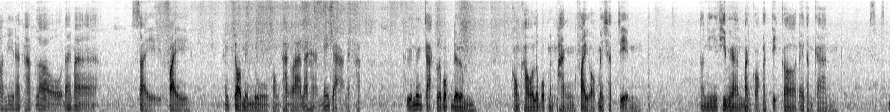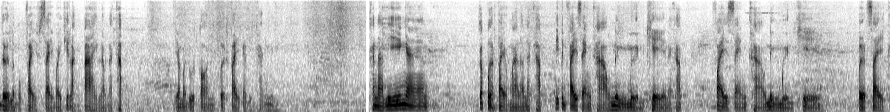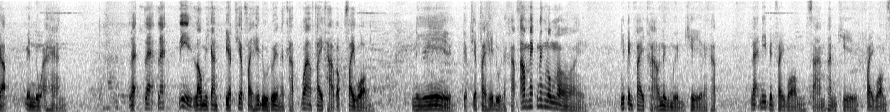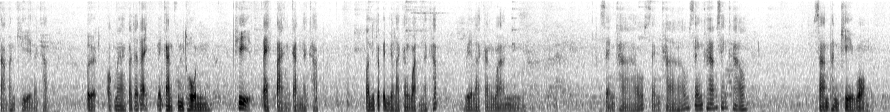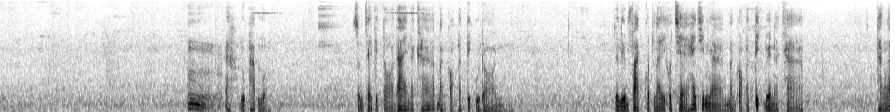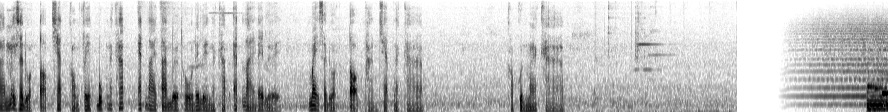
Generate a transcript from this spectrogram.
ตอนนี้นะครับเราได้มาใส่ไฟให้จอเมนูของทางร้านอาหารแม่หยานะครับ คือเนื่องจากระบบเดิมของเขาระบบมันพังไฟออกไม่ชัดเจน ตอนนี้ทีมงานบางกอกพลาสติกก็ได้ทำการเดินระบบไฟใส่ไว้ที่หลังป้ายแล้วนะครับ เดี๋ยวมาดูตอนเปิดไฟกันอีกครั้งหนึ่งขณะนี้งานก็เปิดไฟออกมาแล้วนะครับ นี่เป็นไฟแสงขาว 10,000K นะครับ ไฟแสงขาว 10,000K เปิดใส่กับเมนูอาหาร และและและนี่เรามีการเปรียบเทียบไฟให้ดูด้วยนะครับ ว่าไฟขาวกับไฟวอร์มนี่เปรียบเทียบไฟให้ดูนะครับ เอาแม็กนั่งลงหน่อย นี่เป็นไฟขาว 10,000K นะครับ และนี่เป็นไฟวอร์ม 3,000K ไฟวอร์ม 3,000K นะครับ เปิดออกมาก็จะได้ในการคุมโทน ที่แตกต่างกันนะครับ ตอนนี้ก็เป็นเวลากลางวันนะครับ เวลากลางวัน แสงขาว แสงขาว แสงขาว แสงขาว 3,000K วอร์มอืมอะ ดูภาพรวม สนใจติดต่อได้นะครับบางกอกพลาสติกอุดรอย่าลืมฝากกดไลค์ กดแชร์ให้ทีมงานบางกอกพลาสติกด้วยนะครับ ทางร้านไม่สะดวกตอบแชทของ Facebook นะครับ แอดไลน์ตามเบอร์โทรได้เลยนะครับ แอดไลน์ได้เลย ไม่สะดวกตอบผ่านแชทนะครับ ขอบคุณมากครับ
